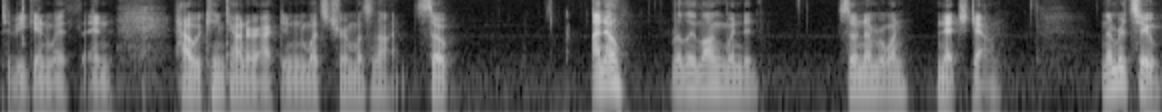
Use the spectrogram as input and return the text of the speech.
to begin with, and how we can counteract it and what's true and what's not. So, I know, really long-winded. So number one, niche down. Number two,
